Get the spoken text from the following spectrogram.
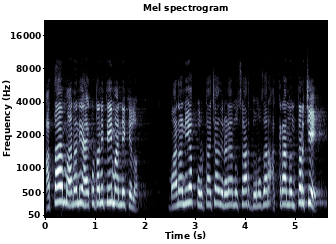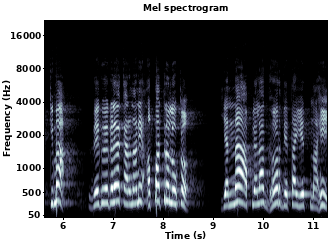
आता माननीय हायकोर्टाने तेही मान्य केलं. माननीय कोर्टाच्या निर्णयानुसार दोन हजार अकरा नंतरचे किंवा वेगवेगळ्या कारणाने अपात्र लोक यांना आपल्याला घर देता येत नाही.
